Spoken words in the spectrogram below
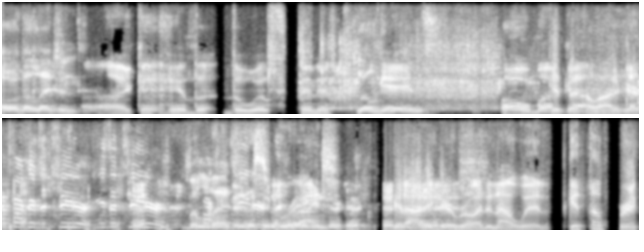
Oh, the legend, uh, I can hear the the wheel spinning. LiLGainzz, Oh my God. Get the hell out of here! That fucker's a cheater. He's a cheater. the legend, cheater. the grinder. Get out of here, bro! I did not win. Get the frick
